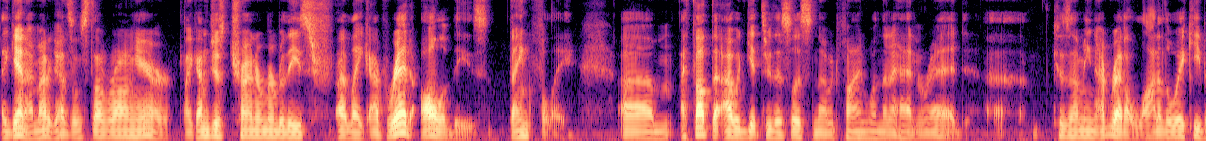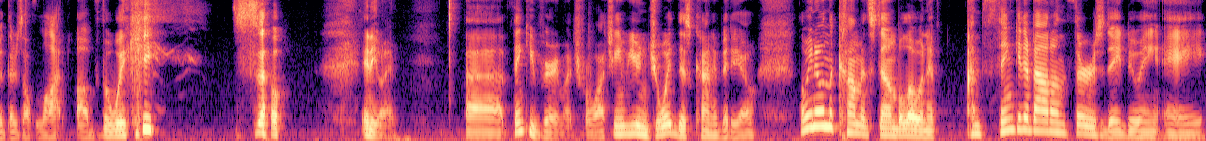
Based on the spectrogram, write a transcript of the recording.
again i might have got some stuff wrong here. Like i'm just trying to remember these like i've read all of these thankfully um, I thought that I would get through this list and I would find one that I hadn't read. Because, uh, I mean, I've read a lot of the wiki, but there's a lot of the wiki. so, anyway, uh, thank you very much for watching. If you enjoyed this kind of video, let me know in the comments down below. And if I'm thinking about on Thursday doing a,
